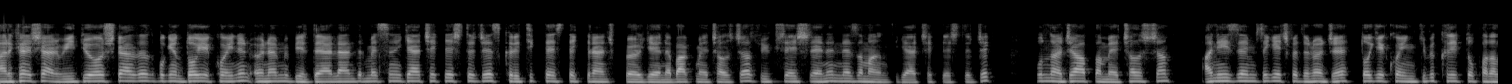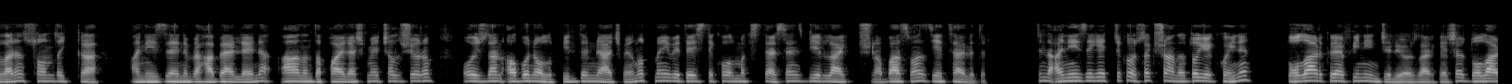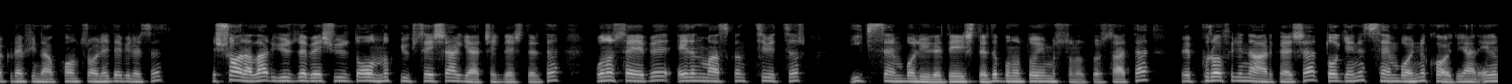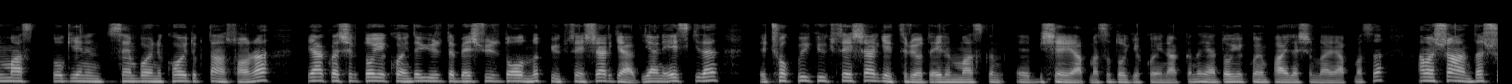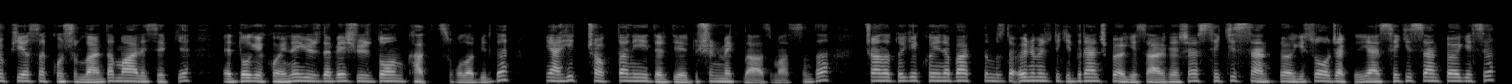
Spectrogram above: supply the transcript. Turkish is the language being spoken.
Arkadaşlar video hoş geldiniz. Bugün Dogecoin'in önemli bir değerlendirmesini gerçekleştireceğiz. Kritik destek direnç bölgelerine bakmaya çalışacağız. Yükselişlerini ne zaman gerçekleştirecek? Bunları cevaplamaya çalışacağım. Analizlerimize geçmeden önce Dogecoin gibi kripto paraların son dakika analizlerini ve haberlerini anında paylaşmaya çalışıyorum. O yüzden abone olup bildirimleri açmayı unutmayın ve destek olmak isterseniz bir like tuşuna basmanız yeterlidir. Şimdi analize geçecek olursak şu anda Dogecoin'in dolar grafiğini inceliyoruz arkadaşlar. Dolar grafiğinden kontrol edebilirsiniz. E şu aralar %5, %10'luk yükselişler gerçekleştirdi. Bunun sebebi Elon Musk'ın Twitter X sembolüyle değiştirdi. Bunu duymuşsunuzdur zaten. Ve profiline arkadaşlar Doge'nin sembolünü koydu. Yani Elon Musk Doge'nin sembolünü koyduktan sonra yaklaşık Dogecoin'de %5, %10'luk yükselişler geldi. Yani eskiden e, çok büyük yükselişler getiriyordu Elon Musk'ın e, bir şey yapması Dogecoin hakkında. Yani Dogecoin paylaşımlar yapması. Ama şu anda şu piyasa koşullarında maalesef ki e, Dogecoin'e %5, %10 katkısı olabildi. Yani hiç çoktan iyidir diye düşünmek lazım aslında. Şu anda Dogecoin'e baktığımızda önümüzdeki direnç bölgesi arkadaşlar 8 cent bölgesi olacaktır. Yani 8 cent bölgesi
